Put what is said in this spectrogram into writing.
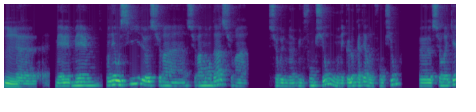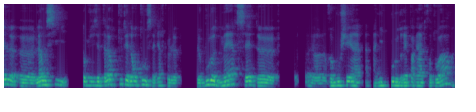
Mmh. Euh, mais, mais, on est aussi euh, sur un, sur un mandat, sur, un, sur une, une fonction, où on n'est que locataire d'une fonction, sur lequel, là aussi, comme je disais tout à l'heure, tout est dans tout. C'est-à-dire que le, le, boulot de maire, c'est de reboucher un, un, nid de poule ou de réparer un trottoir,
